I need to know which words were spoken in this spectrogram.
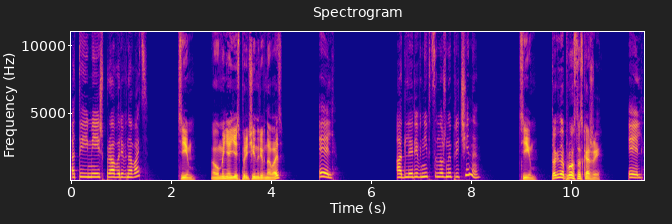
А ты имеешь право ревновать? Тим, а у меня есть причины ревновать? Эль. А для ревнивца нужны причины? Тим, тогда просто скажи. Эль.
